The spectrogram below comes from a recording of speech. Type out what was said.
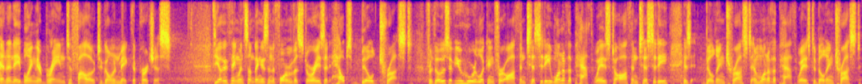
and enabling their brain to follow to go and make the purchase. The other thing when something is in the form of a story is it helps build trust. For those of you who are looking for authenticity, one of the pathways to authenticity is building trust, and one of the pathways to building trust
